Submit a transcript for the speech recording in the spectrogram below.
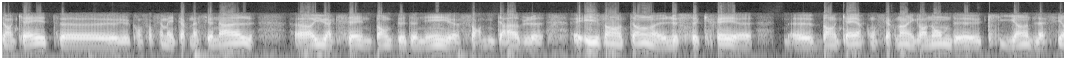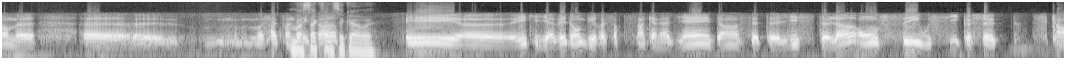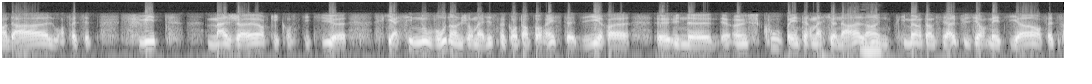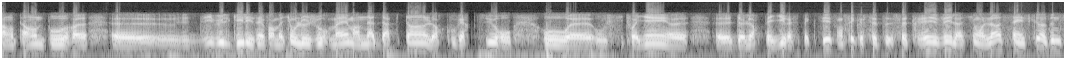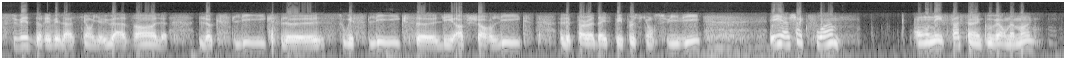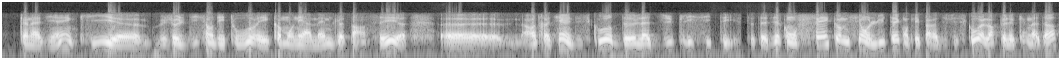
d'enquête, le consortium international, a eu accès à une banque de données formidable, éventant le secret euh, bancaire concernant un grand nombre de clients de la firme euh, euh, Mossack Fonseca. Mossack Fonseca, ouais. Et, et qu'il y avait donc des ressortissants canadiens dans cette liste-là. On sait aussi que ce scandale, ou en fait cette fuite majeure qui constitue qui est assez nouveau dans le journalisme contemporain, c'est-à-dire euh, euh, une, un scoop international, hein, une primeur internationale. Plusieurs médias en fait s'entendent pour divulguer les informations le jour même en adaptant leur couverture aux, aux, aux citoyens de leur pays respectifs. On sait que cette, cette révélation-là s'inscrit dans une suite de révélations. Il y a eu avant le LuxLeaks, le SwissLeaks, les offshore Leaks, les Paradise Papers qui ont suivi. Et à chaque fois, on est face à un gouvernement canadien qui, euh, je le dis sans détour et comme on est à même de le penser, euh, entretient un discours de la duplicité. C'est-à-dire qu'on fait comme si on luttait contre les paradis fiscaux alors que le Canada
